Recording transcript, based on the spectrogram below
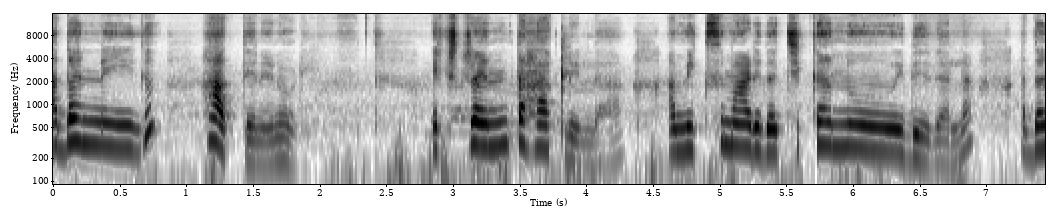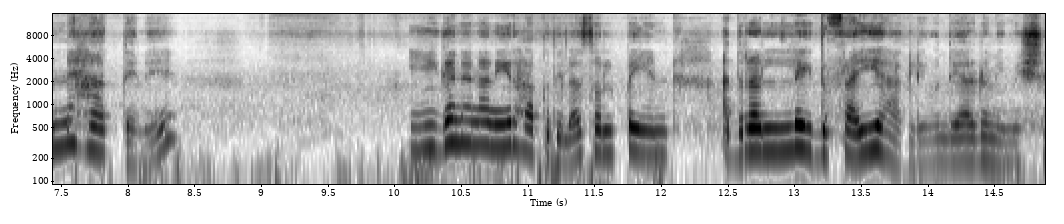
ಅದನ್ನೇ ಈಗ ಹಾಕ್ತೇನೆ ನೋಡಿ. ಎಕ್ಸ್ಟ್ರಾ ಎಂತ ಹಾಕಲಿಲ್ಲ. ಆ ಮಿಕ್ಸ್ ಮಾಡಿದ ಚಿಕನ್ನು ಇದಿದೆಯಲ್ಲ ಅದನ್ನೇ ಹಾಕ್ತೇನೆ. ಈಗನೇ ನಾನು ನೀರು ಹಾಕೋದಿಲ್ಲ, ಸ್ವಲ್ಪ ಏನು ಅದರಲ್ಲೇ ಇದು ಫ್ರೈ ಆಗಲಿ ಒಂದು ಎರಡು ನಿಮಿಷ.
